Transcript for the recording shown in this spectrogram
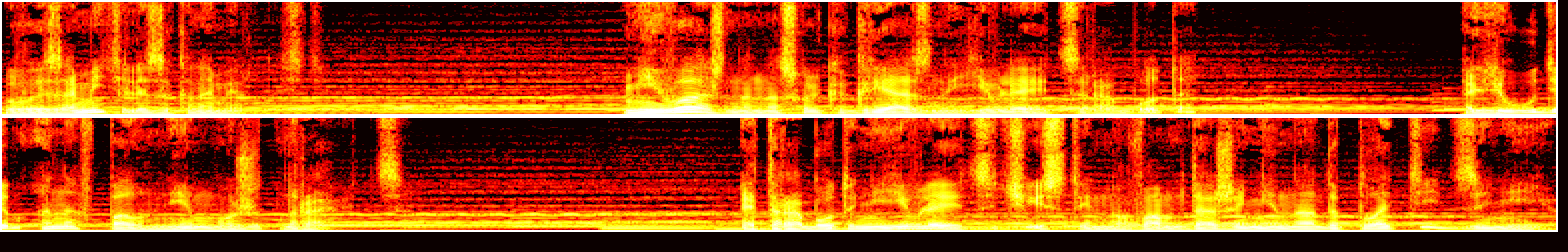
Вы заметили закономерность? Неважно, насколько грязной является работа, людям она вполне может нравиться. Эта работа не является чистой, но вам даже не надо платить за нее.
